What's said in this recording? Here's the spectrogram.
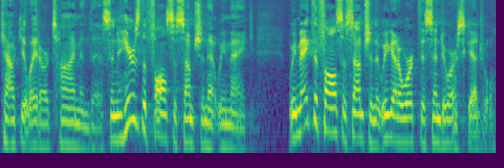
calculate our time in this. And here's the false assumption that we make we make the false assumption that we've got to work this into our schedule.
